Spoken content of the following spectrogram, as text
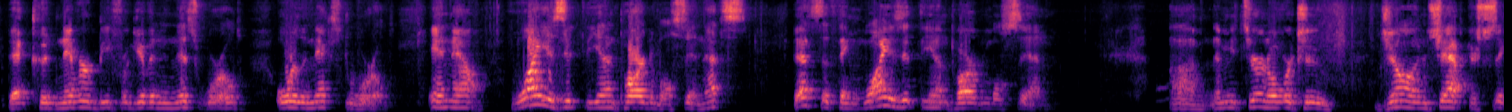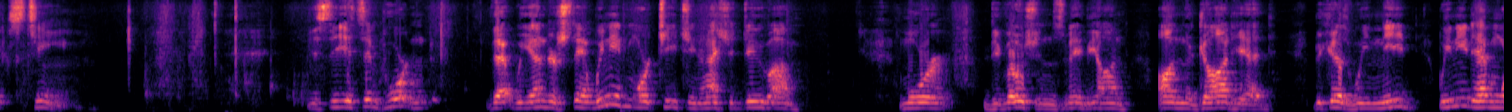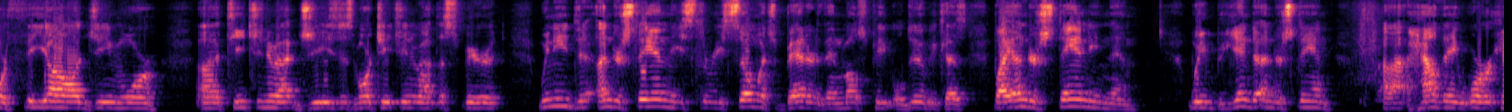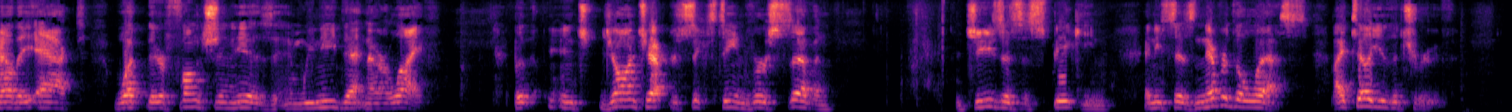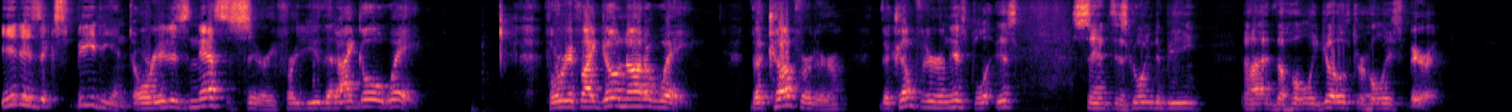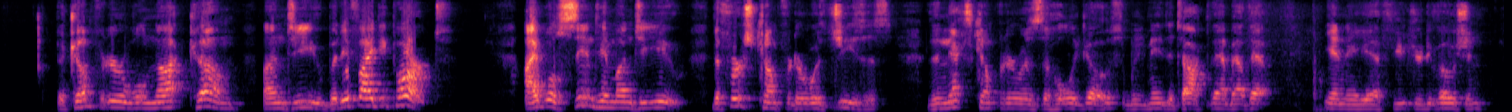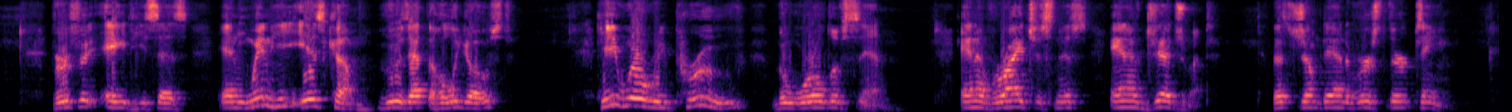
that could never be forgiven in this world or the next world. And now, why is it the unpardonable sin? That's that's the thing. Why is it the unpardonable sin? Um, let me turn over to John chapter 16. You see, it's important that we understand. We need more teaching, and I should do um, more devotions maybe on on the Godhead because we need we need to have more theology, more uh, teaching about Jesus, more teaching about the Spirit. We need to understand these three so much better than most people do because by understanding them, we begin to understand uh, how they work, how they act, what their function is, and we need that in our life. But in John chapter 16, verse 7, Jesus is speaking, and he says, Nevertheless, I tell you the truth. It is expedient or it is necessary for you that I go away. For if I go not away, the Comforter, the Comforter in this, this sense is going to be uh, the Holy Ghost or Holy Spirit. The Comforter will not come unto you, but if I depart, I will send him unto you. The first Comforter was Jesus. The next comforter was the Holy Ghost. We need to talk to them about that in a uh, future devotion. Verse 8, he says, And when he is come, who is at the Holy Ghost, he will reprove the world of sin and of righteousness and of judgment. Let's jump down to verse 13.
